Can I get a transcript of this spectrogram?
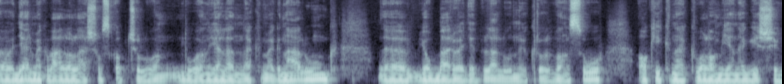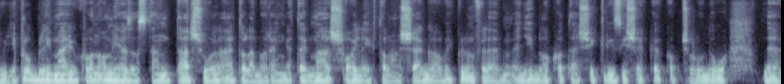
a gyermekvállaláshoz kapcsolóan jelennek meg nálunk, jobbára egyedülálló nőkről van szó, akiknek valamilyen egészségügyi problémájuk van, amihez aztán társul általában rengeteg más hajléktalansággal, vagy különféle egyéb lakhatási krízisekkel kapcsolódó de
